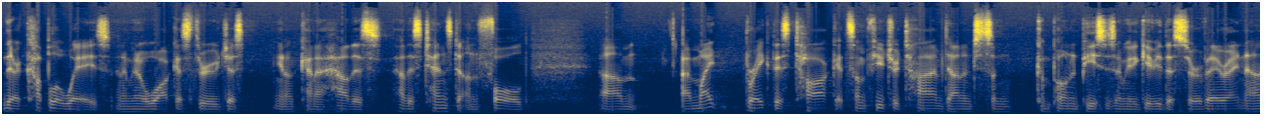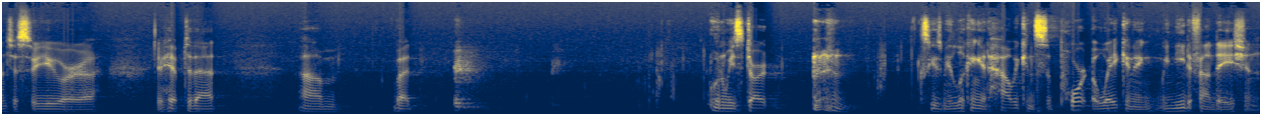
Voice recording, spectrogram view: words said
there are a couple of ways, and I'm going to walk us through just you know kind of how this how this tends to unfold. Um, I might break this talk at some future time down into some component pieces. I'm going to give you the survey right now, just so you are uh, you're hip to that. Um, but when we start, excuse me, looking at how we can support awakening, we need a foundation.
